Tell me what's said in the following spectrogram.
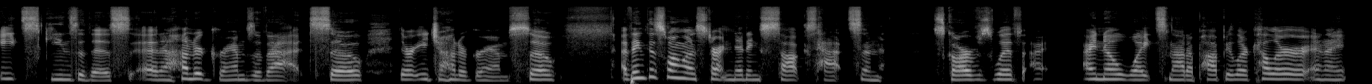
eight skeins of this and a hundred grams of that. So they're each a hundred grams. So I think this one I'm going to start knitting socks, hats, and scarves with. I, I know white's not a popular color and I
